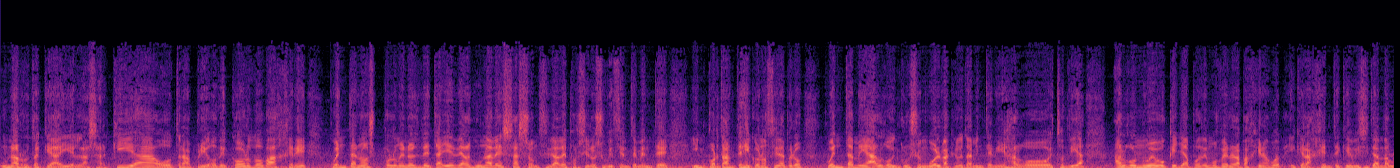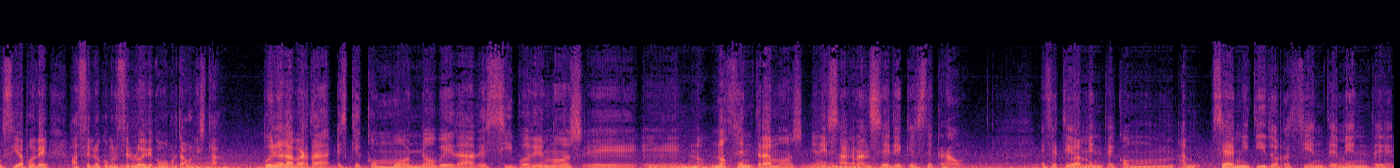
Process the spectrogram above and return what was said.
una ruta que hay en la Sarquía, otra Priego de Córdoba, Jerez. Cuéntanos por lo menos el detalle de alguna de esas. Son ciudades por sí lo suficientemente importantes y conocidas, pero cuéntame algo, incluso en Huelva creo que también tenías algo estos días, algo nuevo que ya podemos ver en la página web y que la gente que visita Andalucía puede hacerlo con el celuloide como protagonista. Bueno, la verdad es que como novedades sí podemos, eh, eh, nos centramos en esa gran serie que es The Crown efectivamente, se ha emitido recientemente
